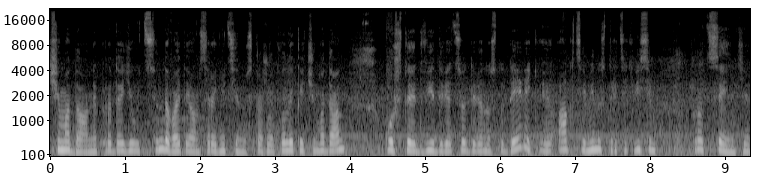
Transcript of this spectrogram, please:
Чемодани продаються. Ну, давайте я вам середню ціну скажу. От великий чемодан коштує 2999, е, акція мінус 38%.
